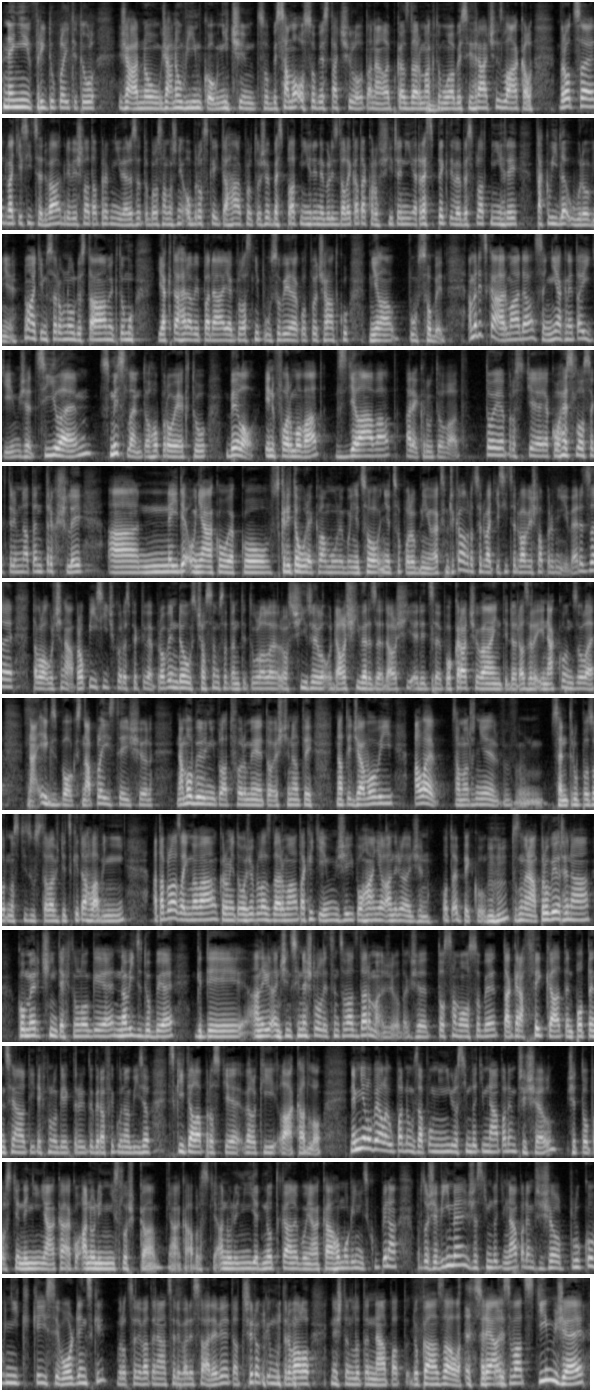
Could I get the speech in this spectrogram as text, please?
není free-to-play titul žádnou, žádnou výjimkou, ničím, co by samo o sobě stačilo, ta nálepka zdarma hmm. k tomu, aby si hráče zlákal. V roce 2002, kdy vyšla ta první verze, to byl samozřejmě obrovský tahák, protože bezplatné hry nebyly zdaleka tak rozšířený, respektive bezplatné hry takovýhle úrovně. No a tím se rovnou dostáváme k tomu, jak ta hra vypadá, jak vlastně působí, jak od počátku měla působit. Americká armáda se nijak netají tím, že cílem, smyslem toho projektu bylo informovat, vzdělávat a rekrutovat to je prostě jako heslo, se kterým na ten trh šli a nejde o nějakou jako skrytou reklamu nebo něco, něco podobného. Jak jsem říkal, v roce 2002 vyšla první verze, ta byla určená pro PC, respektive pro Windows. Časem se ten titul ale rozšířil o další verze, další edice, pokračování, ty dorazily i na konzole, na Xbox, na PlayStation, na mobilní platformy, je to ještě na ty, na ty Javový, ale samozřejmě v centru pozornosti zůstala vždycky ta hlavní A ta byla zajímavá, kromě toho, že byla zdarma, taky tím, že ji poháněl Unreal Engine od Epicu. Mm-hmm. To znamená prověřená komerční technologie, navíc v době, kdy Unreal Engine si nešlo licencovat zdarma. Že jo? Takže to samo o sobě, ta grafika, ten potenciál té technologie, který tu grafiku nabízel, skýtala prostě velký lákadlo. Nemělo by ale upadnout zapomnění, kdo s tímto tím nápadem přišel, že to prostě není nějaká jako anonymní složka, nějaká prostě anonymní jednotka nebo nějaká homogenní skupina, protože víme, že s tímto tím nápadem přišel plukovník Casey Wardinsky v roce 1999 a tři roky mu trvalo, než tenhle ten nápad dokázal realizovat s tím, že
